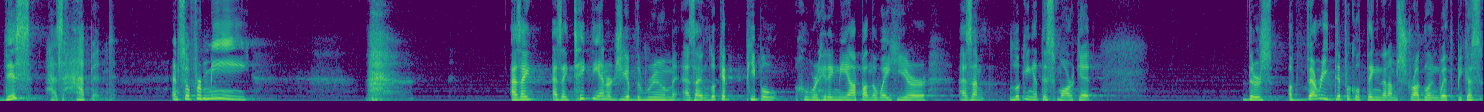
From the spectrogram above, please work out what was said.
This has happened. And so for me, as I, as I take the energy of the room, as I look at people who were hitting me up on the way here, as I'm looking at this market, there's a very difficult thing that I'm struggling with because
